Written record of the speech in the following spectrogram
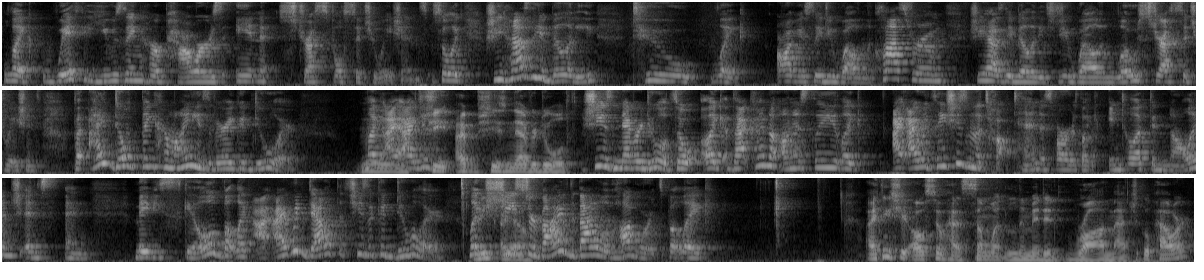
like with using her powers in stressful situations. So like she has the ability to like obviously do well in the classroom. She has the ability to do well in low stress situations. But I don't think Hermione is a very good dueler. Like I, I mm, just She, I, she's never dueled. she has never dueled. So like that kind of honestly like I, I would say she's in the top ten as far as like intellect and knowledge and and maybe skill, but like I, I would doubt that she's a good dueler. Like think- she survived the Battle of Hogwarts, but like I think she also has somewhat limited raw magical power.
